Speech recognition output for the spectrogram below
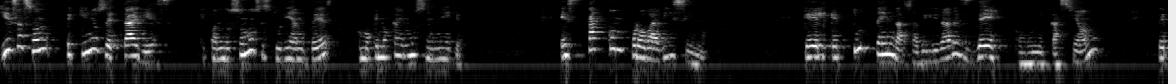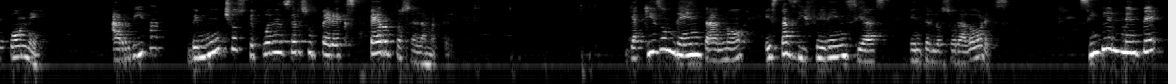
Y esos son pequeños detalles que cuando somos estudiantes como que no caemos en ello. Está comprobadísimo que el que tú tengas habilidades de comunicación te pone arriba de muchos que pueden ser súper expertos en la materia. Y aquí es donde entran, ¿no? Estas diferencias entre los oradores. Simplemente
